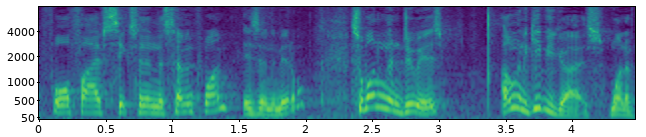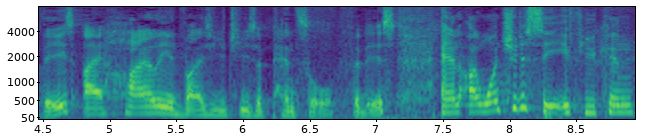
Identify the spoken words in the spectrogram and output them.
four, five, six, and then the seventh one is in the middle. So what I'm going to do is I'm going to give you guys one of these. I highly advise you to use a pencil for this. And I want you to see if you can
